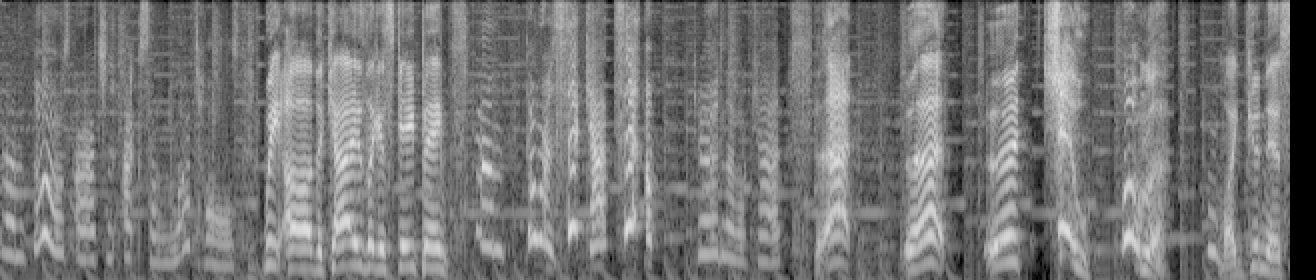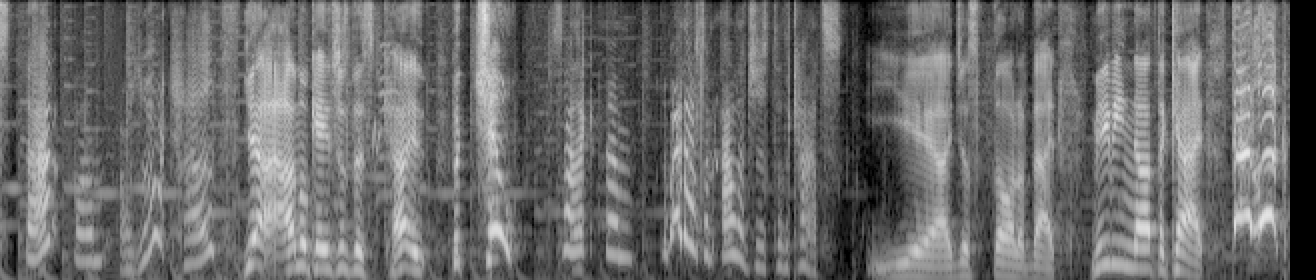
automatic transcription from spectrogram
Um, those are actually axolotls. Wait, uh, the cat is like escaping. Um, don't worry, sit, cat, sit. Oh, good little cat. That, that, uh, chew. Oh, oh my goodness. Dad, um, are you okay? Yeah, I'm okay. It's just this cat. Uh, chew. Sonic, um, you might have some allergies to the cats. Yeah, I just thought of that. Maybe not the cat. Dad, look!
